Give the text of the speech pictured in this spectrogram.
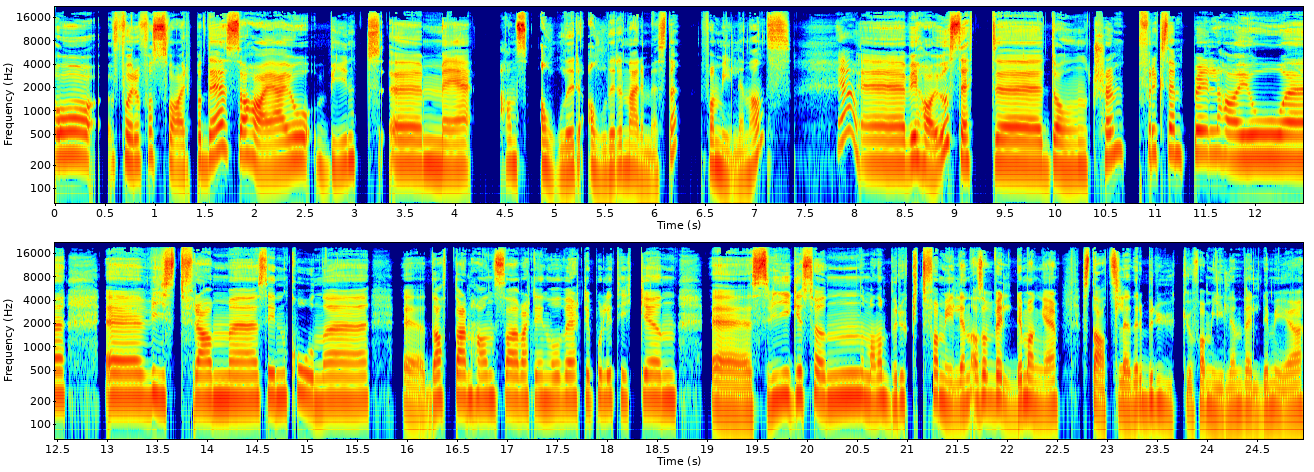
og for å få svar på det, så har jeg jo begynt eh, med hans aller, aller nærmeste, familien hans. Ja. Eh, vi har jo sett eh, Donald Trump, for eksempel, har jo eh, eh, vist fram eh, sin kone, eh, datteren hans har vært involvert i politikken, eh, svigersønnen, man har brukt familien, altså veldig mange statsledere bruker jo familien veldig mye,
